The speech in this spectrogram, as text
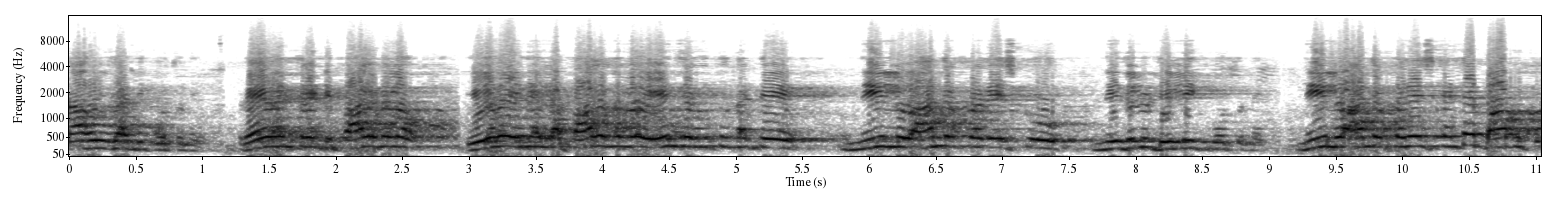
రాహుల్ గాంధీకి పోతున్నాయి. రేవంత్ రెడ్డి పాలనలో ఇరవై నెలల పాలనలో ఏం జరుగుతుందంటే నీళ్ళు ఆంధ్రప్రదేశ్కు నిధులు ఢిల్లీకి పోతున్నాయి. నీళ్ళు ఆంధ్రప్రదేశ్ కంటే బాబుకు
